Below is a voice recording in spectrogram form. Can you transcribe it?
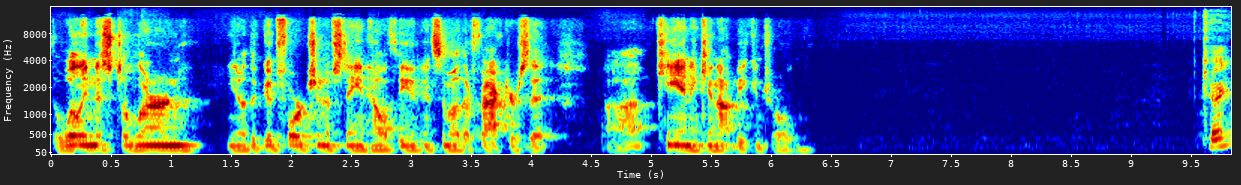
the willingness to learn, you know, the good fortune of staying healthy, and, and some other factors that uh, can and cannot be controlled. Okay,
